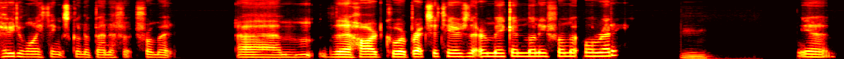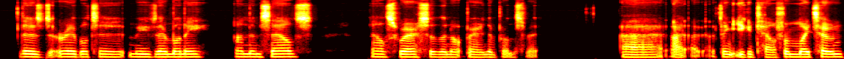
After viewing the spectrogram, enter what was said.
who do I think's going to benefit from it? Um, the hardcore Brexiteers that are making money from it already. Mm. Yeah, those that are able to move their money and themselves elsewhere, so they're not bearing the brunt of it. Uh, I, I think you can tell from my tone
